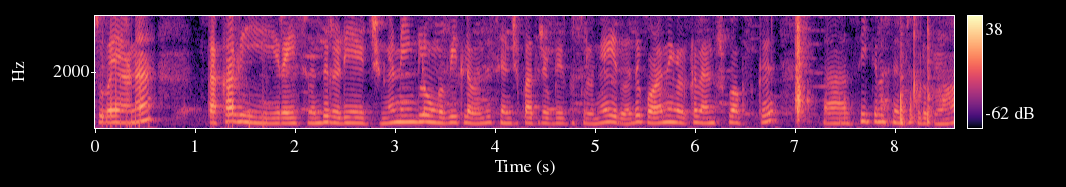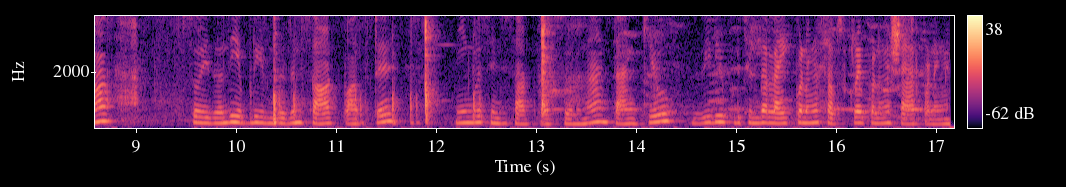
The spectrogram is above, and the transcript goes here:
சுவையான தக்காளி ரைஸ் வந்து ரெடி ஆயிடுச்சுங்க. நீங்களும் உங்கள் வீட்டில் வந்து செஞ்சு பார்த்துட்டு எப்படி இருக்கு சொல்லுங்கள் இது வந்து குழந்தைங்களுக்கு லன்ச் பாக்ஸ்க்கு சீக்கிரம் செஞ்சு கொடுக்கலாம். ஸோ இது வந்து எப்படி இருந்ததுன்னு சாப்பிட்டு பார்த்துட்டு நீங்களும் செஞ்சு சாப்பிட்டு பார்த்து சொல்லுங்கள் தேங்க்யூ வீடியோ பிடிச்சிருந்தா லைக் பண்ணுங்கள் சப்ஸ்கிரைப் பண்ணுங்கள் ஷேர் பண்ணுங்கள்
